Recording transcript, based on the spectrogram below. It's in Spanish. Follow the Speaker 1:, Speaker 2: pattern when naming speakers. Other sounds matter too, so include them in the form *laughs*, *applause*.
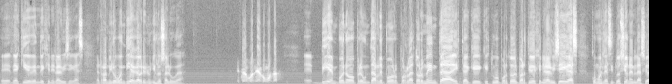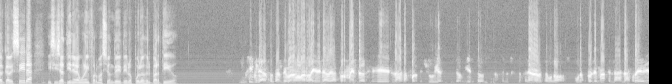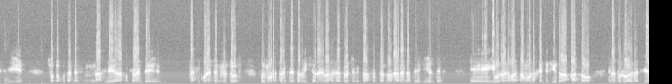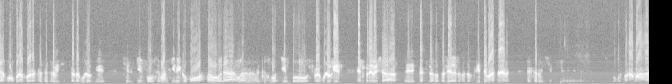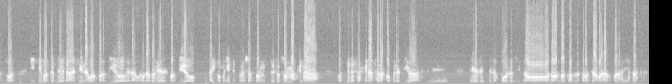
Speaker 1: Eh, de aquí de Vende General Villegas. Eh, Ramiro, buen día, Gabriel Núñez lo saluda.
Speaker 2: ¿Qué tal? Buen día, ¿cómo estás?
Speaker 1: Eh, bien, bueno, preguntarle por, por la tormenta, esta que, estuvo por todo el partido de General Villegas, cómo es la situación en la ciudad cabecera y si ya tienen alguna información de, los pueblos del partido.
Speaker 2: Sí, mira, bastante, bueno, a raíz de, las tormentas, las fuertes lluvias y los vientos, nos, generaron algunos, algunos problemas en, las redes y yo justamente hace aproximadamente 40 minutos pudimos restablecer el servicio en el barrio de La Trocha que estaba afectando a una gran cantidad de clientes. Eh, y bueno, ahora estamos, la gente sigue trabajando en otro lugar de la ciudad como para poder restablecer el servicio. Yo calculo que si el tiempo se mantiene como hasta ahora, bueno, en el próximo tiempo, yo calculo que en breve ya eh, casi la totalidad de los, clientes van a tener el servicio. Eh, un poco el panorama actual. Y tengo entendido que también si en algunos partidos, en algunas localidades del partido hay inconvenientes, pero ya son, esos son más que nada cuestiones ajenas a las cooperativas eh, de, los pueblos y no, no, no, está, relacionado con, las líneas nuestras.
